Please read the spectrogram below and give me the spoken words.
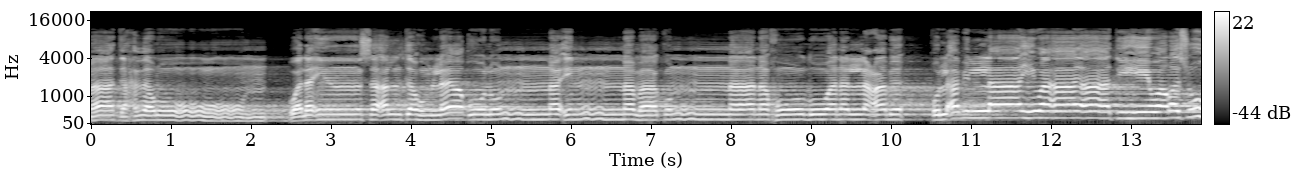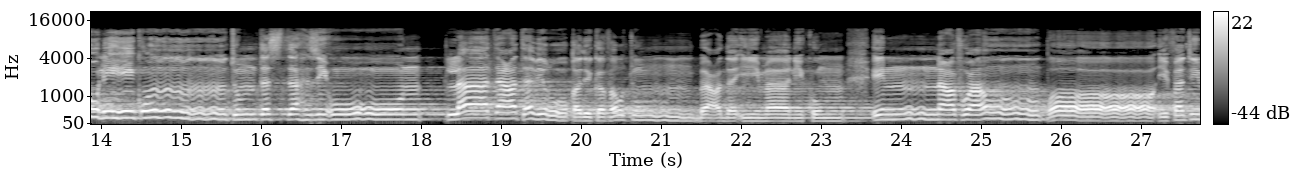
ما تحذرون ولئن سألتهم ليقولن إنما كنا نخوض ونلعب قل أب الله وآياته ورسوله كنتم تستهزئون لا تعتذروا قد كفرتم بعد إيمانكم إن نعف عن طائفة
